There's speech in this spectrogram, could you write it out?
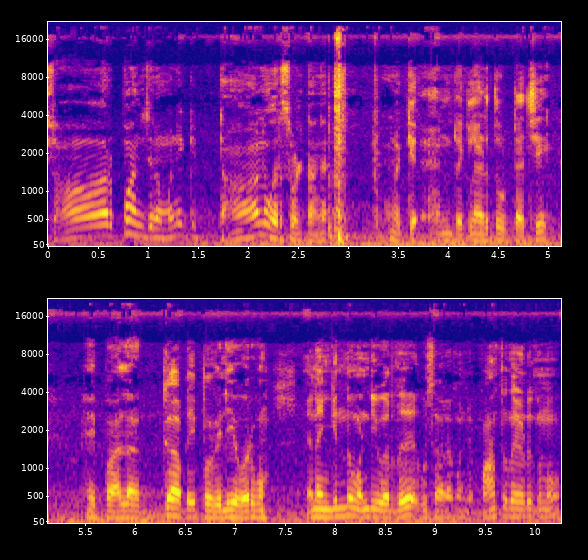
ஷார்ப்பாக அஞ்சரை மணிக்கு டான்னு வர சொல்லிட்டாங்க. ஓகே ஹேண்ட் பிரேக்லாம் எடுத்து விட்டாச்சு. இப்போ அழகாக அப்படியே இப்போ வெளியே வருவோம். ஏன்னா இங்கேருந்து வண்டி வருது. உஷாராக கொஞ்சம் பார்த்து தான் எடுக்கணும்.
